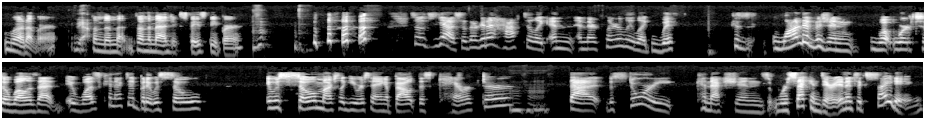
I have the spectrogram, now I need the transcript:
whatever. Yeah. From the from the magic space beeper. so it's yeah. So they're gonna have to like, and and they're clearly like with because WandaVision, what worked so well is that it was connected, but it was so it was so much like you were saying about this character mm-hmm. that the story connections were secondary. And it's exciting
